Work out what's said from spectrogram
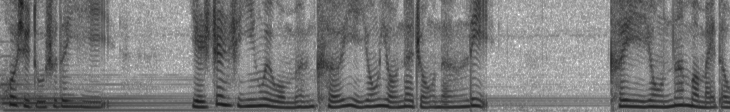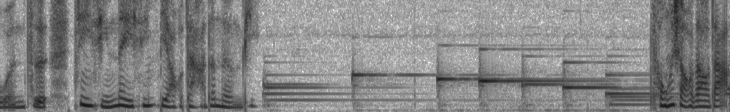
或许读书的意义。也正是因为我们可以拥有那种能力，可以用那么美的文字进行内心表达的能力。从小到大，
